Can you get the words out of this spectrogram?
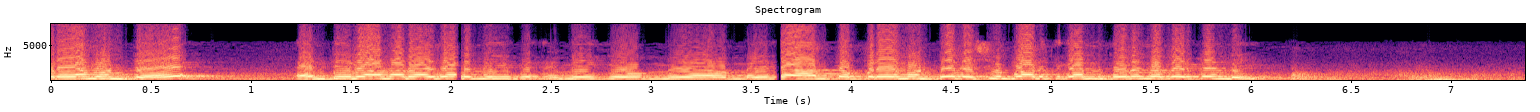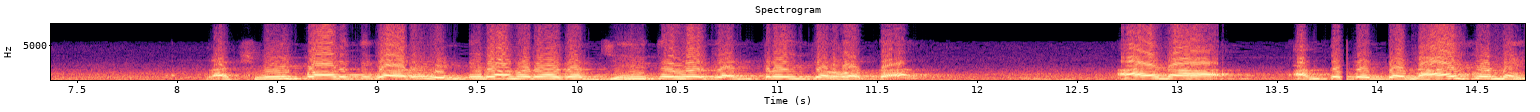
ప్రేమ ఉంటే ఎన్టీ రామారావు గారు మీకు మీద అంత ప్రేమ ఉంటే లక్ష్మీపార్వతి గారిని దూరంగా పెట్టండి. లక్ష్మీపార్వతి గారు ఎన్టీ రామారావు గారు జీవితంలోకి ఎంటర్ అయిన తర్వాత ఆయన అంత పెద్ద నాయకుడిని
